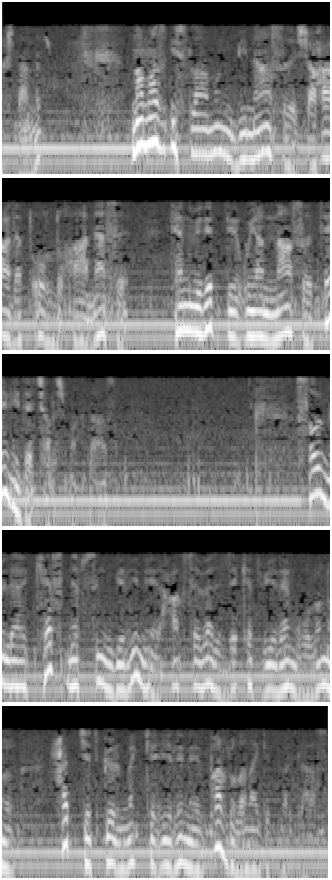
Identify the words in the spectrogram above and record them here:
başlanır. Namaz İslam'ın binası, şehadet oldu hanesi, tenvir etti uyan nası, tevhide çalışmak Savm ile kes nefsin belini, hak sever zekat veren kulunu, hac et gör Mekke ilini, farz olana gitmek lazım.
